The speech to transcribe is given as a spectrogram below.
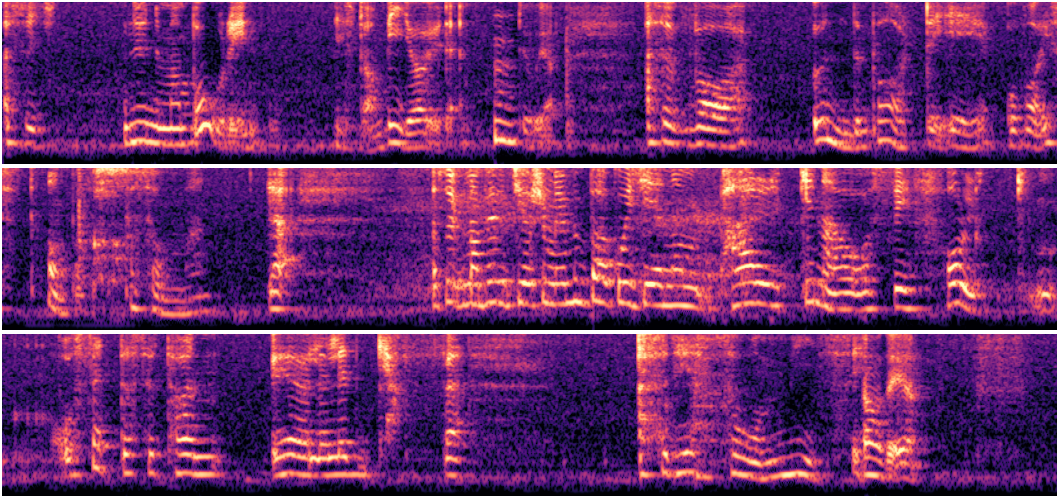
alltså nu när man bor in i stan, vi gör ju det, du och jag. Alltså vad underbart det är att vara i stan på, på sommaren. Ja, alltså man behöver inte göra så mycket, men bara gå igenom parkerna och se folk och sätta sig och ta en öl eller en kaffe. Alltså det är så mysigt. Ja, det är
